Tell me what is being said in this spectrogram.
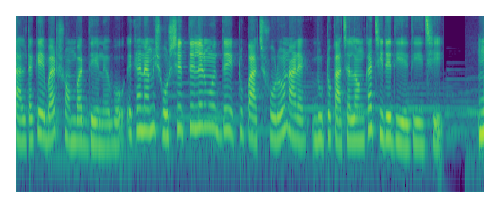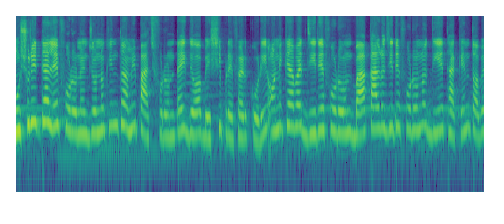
ডালটাকে এবার সোমবার দিয়ে নেব। এখানে আমি সর্ষের তেলের মধ্যে একটু পাঁচ ফোড়ন আর এক, দুটো কাঁচা লঙ্কা চিড়ে দিয়ে দিয়েছি। মুসুরির ডালে ফোড়নের জন্য কিন্তু আমি পাঁচ ফোড়নটাই দেওয়া বেশি প্রেফার করি। অনেকে আবার জিরে ফোড়ন বা কালো জিরে ফোড়নও দিয়ে থাকেন, তবে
